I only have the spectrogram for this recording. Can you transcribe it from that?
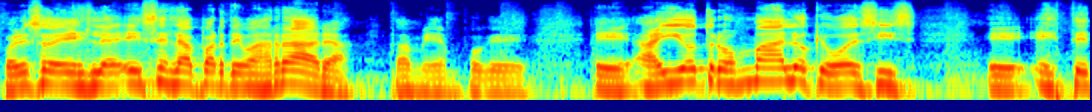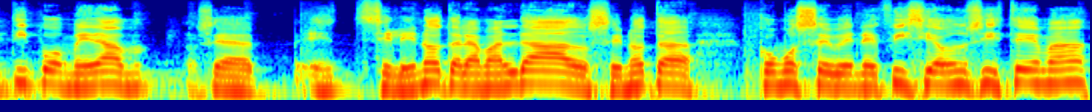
por eso es esa es la parte más rara también, porque eh, hay otros malos que vos decís, eh, este tipo me da, o sea, eh, se le nota la maldad o se nota cómo se beneficia un sistema.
